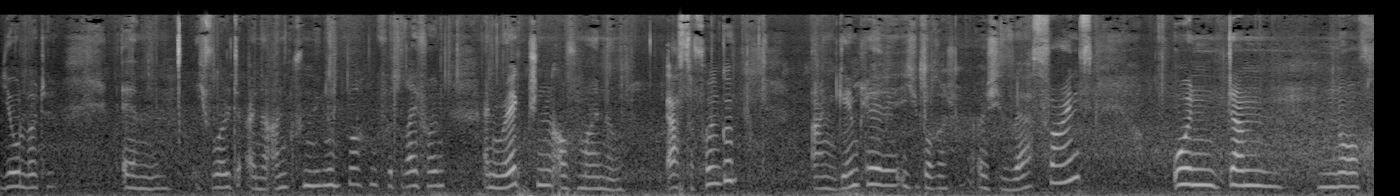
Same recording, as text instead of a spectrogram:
Jo Leute, ähm, ich wollte eine Ankündigung machen für drei Folgen. Eine Reaction auf meine erste Folge. Ein Gameplay, ich überrasche euch, wer es. Und dann noch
